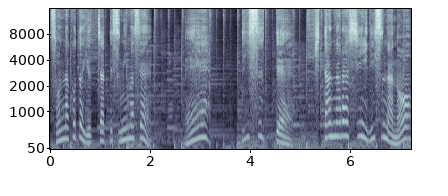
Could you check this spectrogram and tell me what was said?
そんなこと言っちゃってすみません。えー、リスって汚らしいリスなの？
